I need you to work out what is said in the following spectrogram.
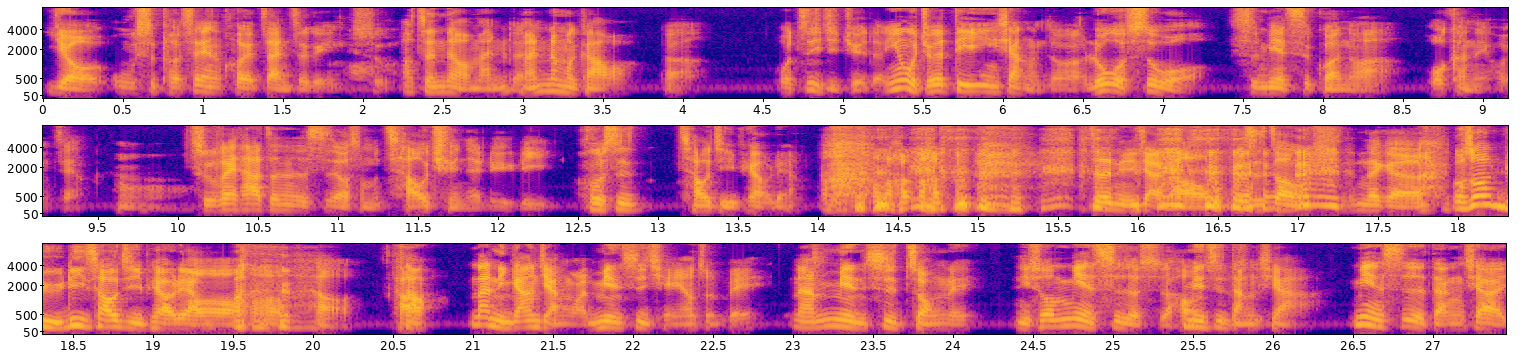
有五十 percent 会占这个因素。哦，真的哦，蛮蛮那么高啊。对啊，我自己觉得，因为我觉得第一印象很重要。如果是我是面试官的话，我可能也会这样。哦，除非他真的是有什么超群的履历，或是超级漂亮。这是你讲的哦，我不是这种那个。我说履历超级漂亮。哦，好好。好那你刚刚讲完面试前要准备，那面试中嘞？你说面试的时候，面试当下，面试的当下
